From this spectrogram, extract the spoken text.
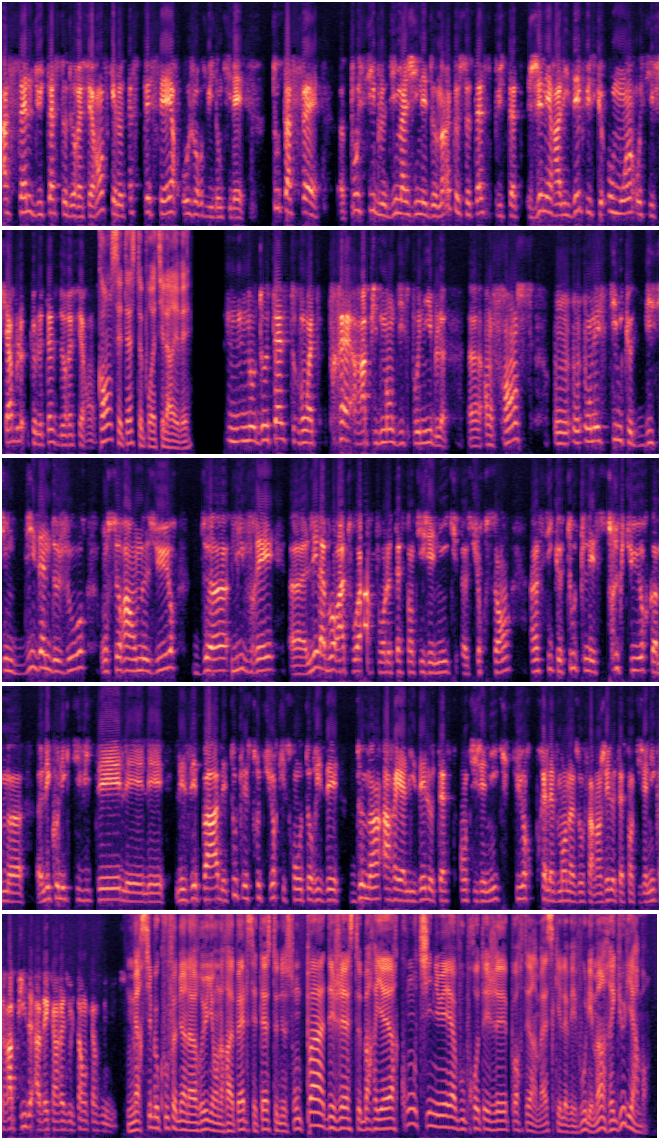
à celles du test de référence qui est le test PCR aujourd'hui. Donc il est tout à fait euh, possible d'imaginer demain que ce test puisse être généralisé puisque au moins aussi fiable que le test de référence. Quand ces tests pourraient-ils arriver? Nos deux tests vont être très rapidement disponibles euh, en France. on estime que d'ici une dizaine de jours, on sera en mesure de livrer euh, les laboratoires pour le test antigénique euh, sur sang, ainsi que toutes les structures comme euh, les collectivités, les, les, les, EHPAD et toutes les structures qui seront autorisées demain à réaliser le test antigénique sur prélèvement nasopharyngé, le test antigénique rapide avec un résultat en 15 minutes. Merci beaucoup Fabien Larue. Et on le rappelle, ces tests ne sont pas des gestes barrières. Continuez à vous protéger, portez un masque et lavez-vous les mains régulièrement.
